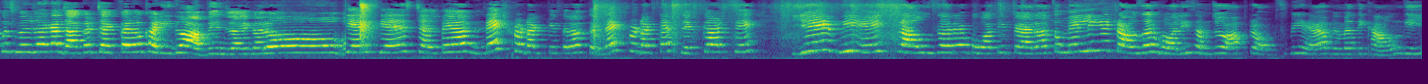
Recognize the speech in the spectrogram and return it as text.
कुछ मिल जाएगा, जाकर चेक करो, खरीदो, आप भी एंजॉय करो। यस यस चलते हैं अब नेक्स्ट प्रोडक्ट की तरफ़। तो नेक्स्ट प्रोडक्ट है फ्लिपकार्ट से। ये भी एक ट्राउज़र है, बहुत ही प्यारा। तो मेनली ये ट्राउज़र हॉल समझो, आप टॉप्स भी है, अभी मैं दिखाऊँगी।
